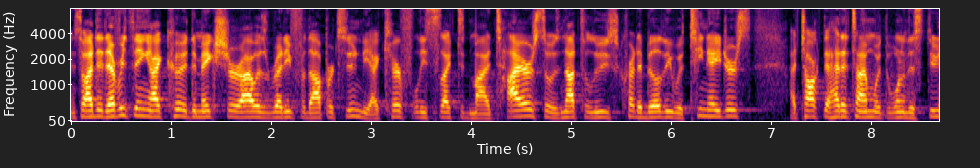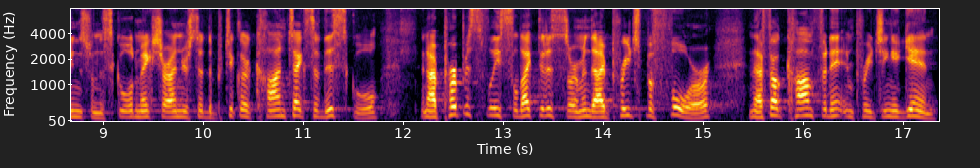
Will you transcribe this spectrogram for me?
And so I did everything I could to make sure I was ready for the opportunity. I carefully selected my attire so as not to lose credibility with teenagers. I talked ahead of time with one of the students from the school to make sure I understood the particular context of this school. And I purposefully selected a sermon that I preached before, and I felt confident in preaching again.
